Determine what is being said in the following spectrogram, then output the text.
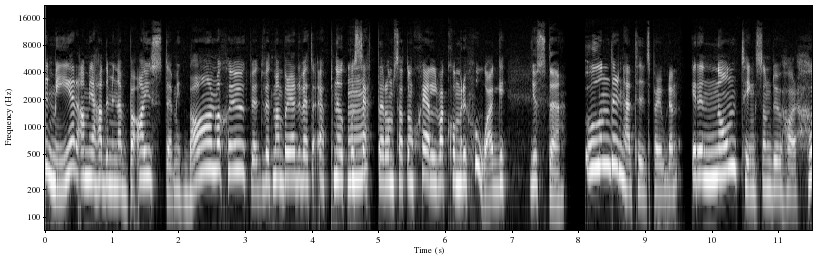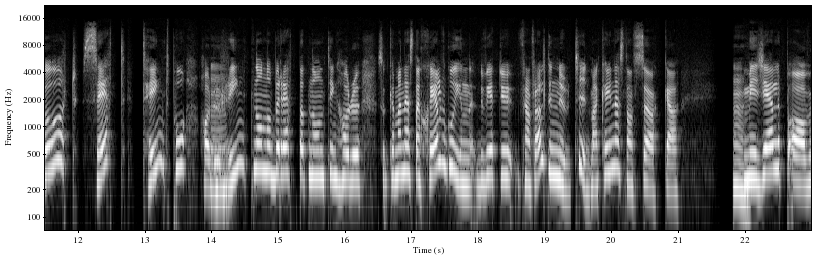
okay, mer? Ja, men jag hade mina barn, ah, just det, mitt barn var sjukt. Du vet, man började vet, öppna upp mm. och sätta dem så att de själva kommer ihåg. Just det. Under den här tidsperioden, är det någonting som du har hört, sett, tänkt på? Har du mm. ringt någon och berättat någonting? Har du, så kan man nästan själv gå in, du vet ju framförallt i nutid, man kan ju nästan söka mm. med hjälp av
